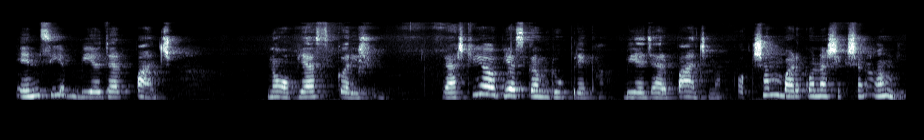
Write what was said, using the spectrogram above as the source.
એનસીએફ બે હજાર પાંચનો અભ્યાસ કરીશું. રાષ્ટ્રીય અભ્યાસક્રમ રૂપરેખા બે હજાર પાંચમાં અક્ષમ બાળકોના શિક્ષણ અંગે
